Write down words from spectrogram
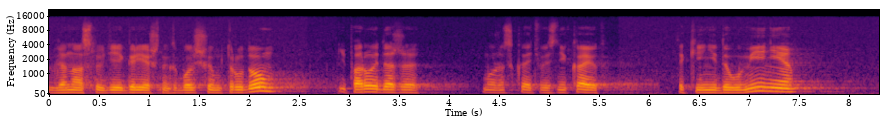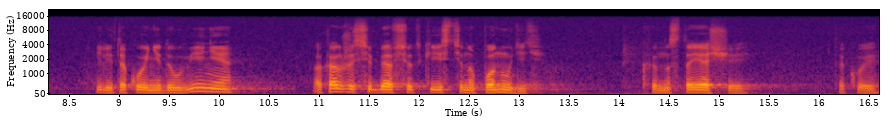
для нас, людей грешных, с большим трудом, и порой даже, можно сказать, возникают такие недоумения или такое недоумение, а как же себя все-таки истинно понудить к настоящей такой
